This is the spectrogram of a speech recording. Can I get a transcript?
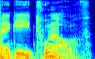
Peggy 12.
